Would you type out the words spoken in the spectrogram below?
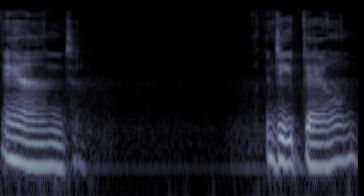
and deep down,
